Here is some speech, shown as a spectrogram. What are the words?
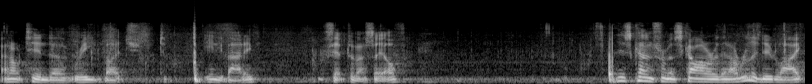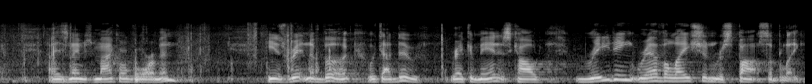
I don't tend to read much to anybody except to myself. This comes from a scholar that I really do like. Uh, his name is Michael Gorman. He has written a book, which I do recommend. It's called Reading Revelation Responsibly.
